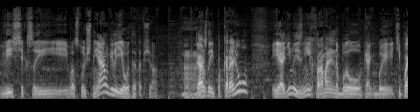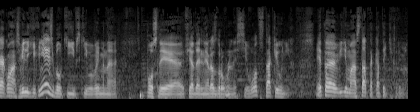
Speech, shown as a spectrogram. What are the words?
Виссексы и Восточные Англии, вот это все. Ага. Каждый по королю, и один из них формально был как бы, типа как у нас великий князь был киевский во времена после феодальной раздробленности, вот так и у них. Это, видимо, остаток от этих времен.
